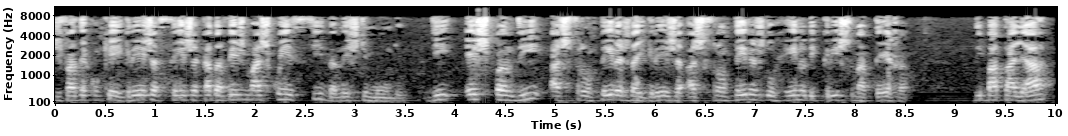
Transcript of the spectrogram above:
de fazer com que a igreja seja cada vez mais conhecida neste mundo, de expandir as fronteiras da igreja, as fronteiras do reino de Cristo na terra, de batalhar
